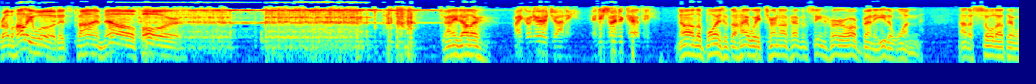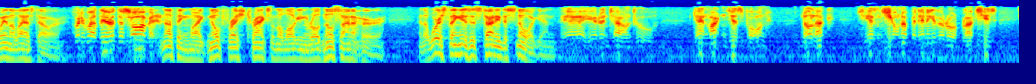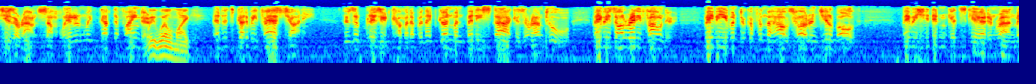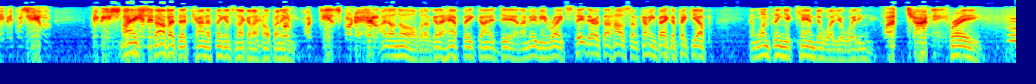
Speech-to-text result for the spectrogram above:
From Hollywood, it's time now for. Johnny Dollar. Mike O'Dare, Johnny. Any sign of Kathy? No, the boys at the highway turnoff haven't seen her or Benny, either one. Not a soul out that way in the last hour. What about there at the sawmill? Nothing, Mike. No fresh tracks on the logging road, no sign of her. And the worst thing is it's starting to snow again. Yeah, here in town, too. Dan Martin just phoned. No luck. She hasn't shown up at any of the roadblocks. She's she's around somewhere, and we've got to find her. We will, Mike. And it's got to be fast, Johnny. There's a blizzard coming up, and that gunman Benny Stark is around, too. Maybe he's already found her. Maybe even took her from the house, her and Jill both. Maybe she didn't get scared and run. Maybe it was him. Maybe he Mike, in and- stop it. That kind of thinking's not going to help any. Well, what is going to help? I don't know, but I've got a half-baked idea, and I may be right. Stay there at the house. I'm coming back to pick you up. And one thing you can do while you're waiting. What, Johnny? Pray.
